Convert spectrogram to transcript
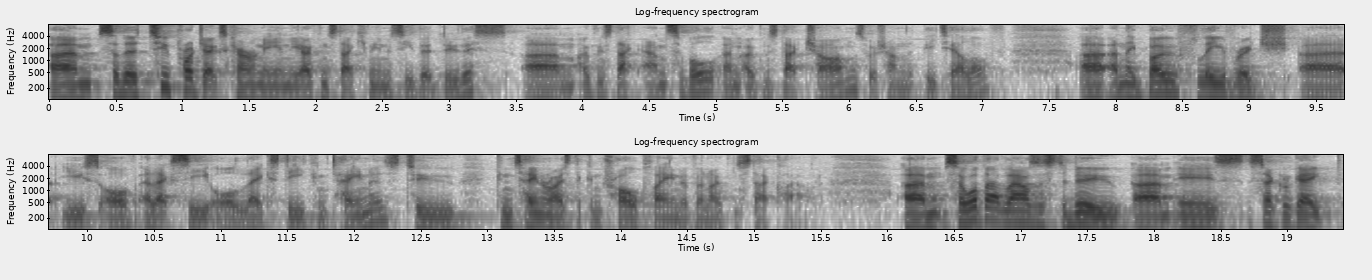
Um, so there are two projects currently in the OpenStack community that do this, um, OpenStack Ansible and OpenStack Charms, which I'm the PTL of. Uh, and they both leverage uh, use of LXC or LXD containers to containerize the control plane of an OpenStack cloud. Um, so what that allows us to do um, is segregate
